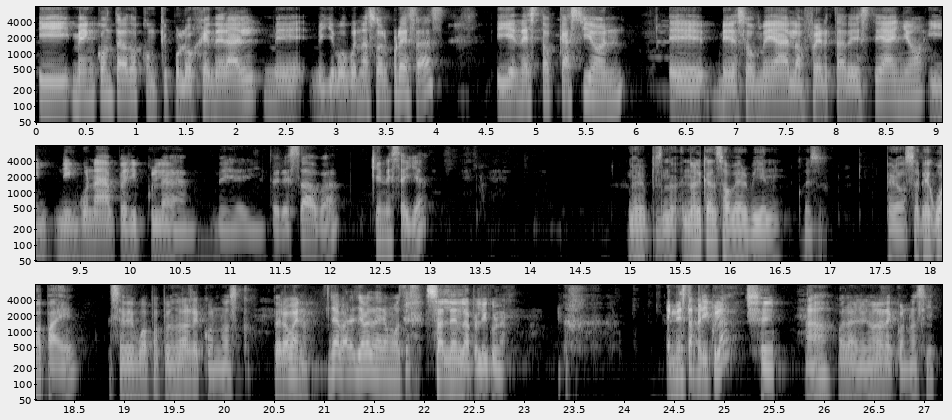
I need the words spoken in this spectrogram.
y me he encontrado con que por lo general me, me llevo buenas sorpresas y en esta ocasión eh, me asomé a la oferta de este año y ninguna película me interesaba. ¿Quién es ella? No, pues no, no alcanzó a ver bien, pues, pero se ve guapa, ¿eh? Se ve guapa, pero no la reconozco. Pero bueno, ya, ya hablaremos de eso. Sale en la película. ¿En esta película? Sí. Ah, órale, no la reconocí.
